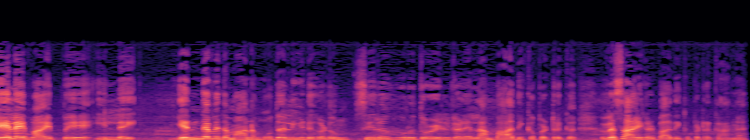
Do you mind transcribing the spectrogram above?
வேலை வாய்ப்பே இல்லை. எந்த விதமான முதலீடுகளும் சிறு குறு தொழில்கள் எல்லாம் பாதிக்கப்பட்டிருக்கு. விவசாயிகள் பாதிக்கப்பட்டிருக்காங்க.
